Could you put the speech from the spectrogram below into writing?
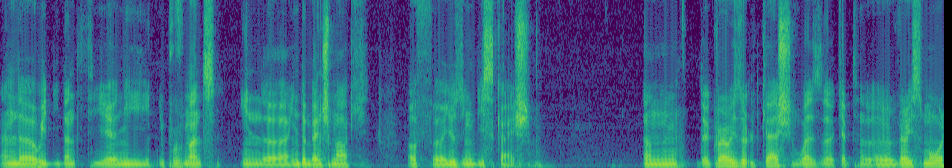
and uh, we didn't see any improvement in the, in the benchmark of uh, using this cache. Um, the query result cache was uh, kept very small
